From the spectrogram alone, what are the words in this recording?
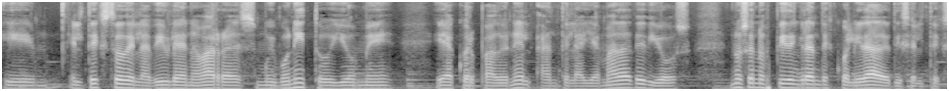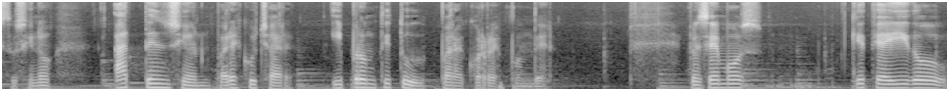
el texto de la Biblia de Navarra es muy bonito y yo me he acuerpado en él. Ante la llamada de Dios no se nos piden grandes cualidades, dice el texto, sino atención para escuchar y prontitud para corresponder. Pensemos qué te ha ido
